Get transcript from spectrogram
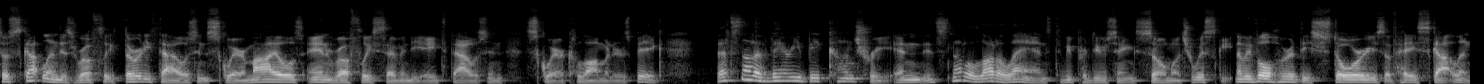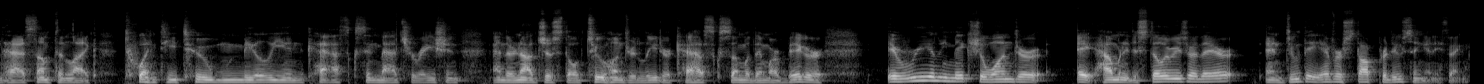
So Scotland is roughly 30,000 square miles and roughly 78,000 square kilometers big. That's not a very big country and it's not a lot of land to be producing so much whiskey. Now we've all heard these stories of hey Scotland has something like 22 million casks in maturation and they're not just all 200 liter casks, some of them are bigger. It really makes you wonder, hey, how many distilleries are there and do they ever stop producing anything?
